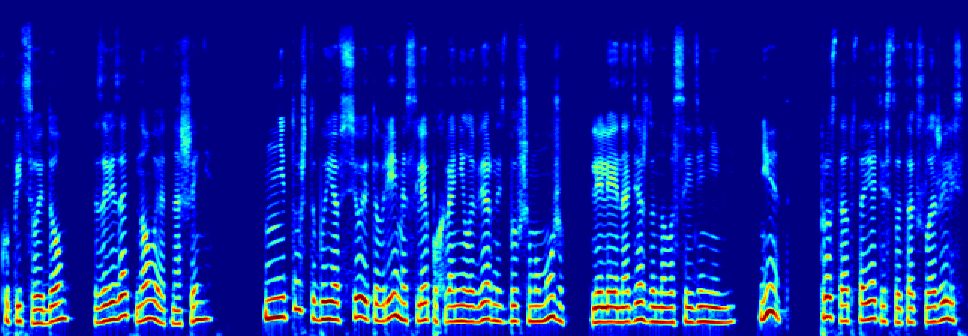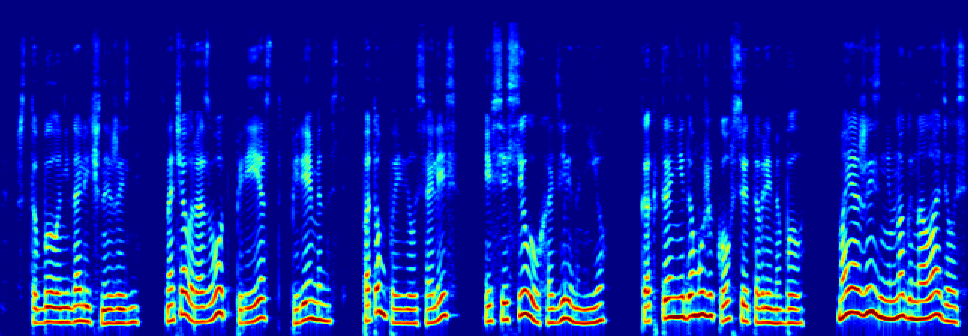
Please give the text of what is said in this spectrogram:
купить свой дом, завязать новые отношения. Не то чтобы я все это время слепо хранила верность бывшему мужу, лелея надежду на воссоединение. Нет, просто обстоятельства так сложились, что было не до личной жизни. Сначала развод, переезд, беременность, потом появилась Олеся, и все силы уходили на нее. Как-то не до мужиков все это время было. Моя жизнь немного наладилась,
